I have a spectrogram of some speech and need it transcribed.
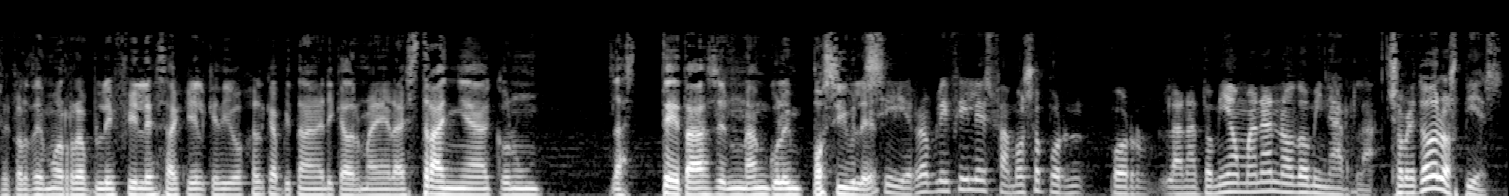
Recordemos, Rob Liefeld es aquel que dibuja el Capitán América de una manera extraña, con un, las tetas en un ángulo imposible. Sí, Rob Liefeld es famoso por, por la anatomía humana no dominarla. Sobre todo los pies.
